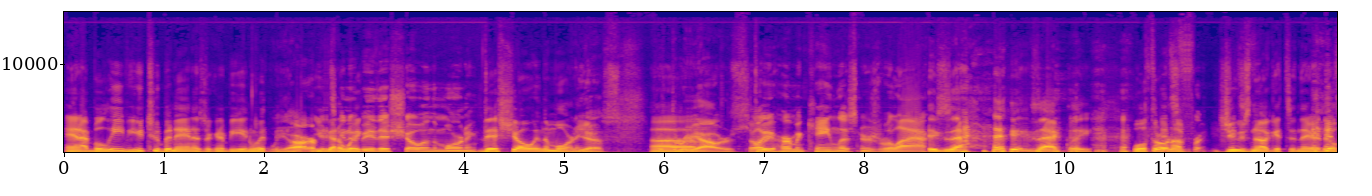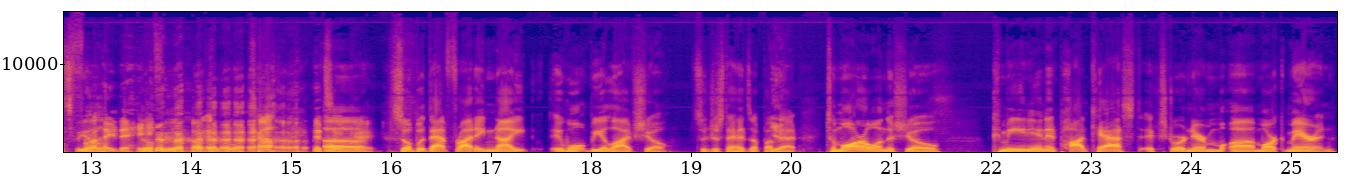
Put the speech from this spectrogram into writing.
and I believe you two bananas are going to be in with me. We are. You It's got to It's going wake to be this show in the morning. this show in the morning. Yes. For Uh, three hours. So all you Herman Cain listeners, relax. Exactly. exactly. We'll throw enough fr- Jews nuggets in there. They'll it's feel. Friday. They'll feel comfortable. it's Uh, okay. So, but that Friday night, it won't be a live show. So, just a heads up on Yeah. that. Tomorrow on the show, comedian and podcast extraordinaire uh, Marc Maron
